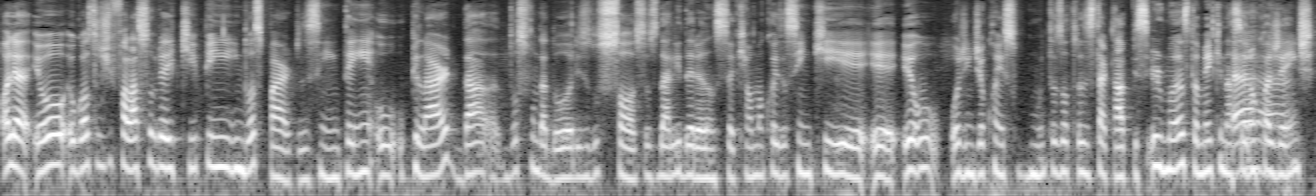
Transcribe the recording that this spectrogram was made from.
Olha, eu, eu gosto de falar sobre a equipe em, em duas partes. Assim, tem o, o pilar da, dos fundadores, dos sócios, da liderança, que é uma coisa assim que é, eu hoje em dia conheço muitas outras startups, irmãs também que nasceram uhum. com a gente.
